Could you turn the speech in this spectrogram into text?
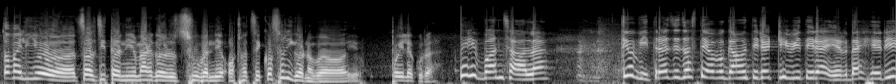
तपाईँले यो चलचित्र निर्माण गर्छु भन्ने अठोट चाहिँ कसरी गर्नुभयो पहिलो कुरा। कसरी बन्छ होला। त्यो भित्र चाहिँ जस्तै अब गाउँतिर टिभीतिर हेर्दाखेरि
